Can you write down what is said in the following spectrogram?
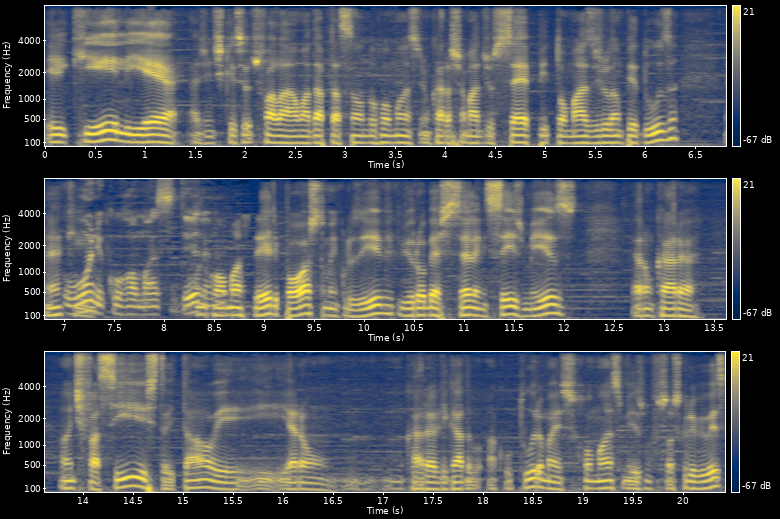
ele que ele é a gente esqueceu de falar uma adaptação do romance de um cara chamado Giuseppe Tomasi de Lampedusa né, o único romance dele. O único né? romance dele, póstumo, inclusive, que virou best-seller em seis meses. Era um cara antifascista e tal, e, e era um, um, cara ligado à cultura, mas romance mesmo, só escreveu esse.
